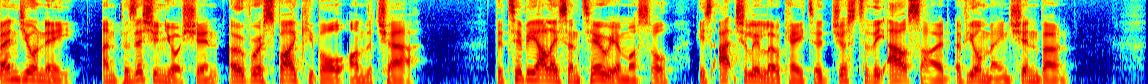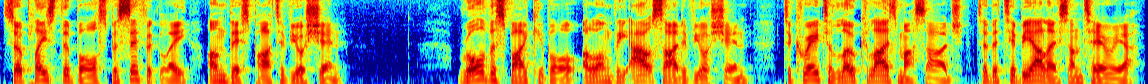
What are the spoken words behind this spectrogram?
Bend your knee and position your shin over a spiky ball on the chair. The tibialis anterior muscle is actually located just to the outside of your main shin bone. So place the ball specifically on this part of your shin. Roll the spiky ball along the outside of your shin to create a localized massage to the tibialis anterior.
